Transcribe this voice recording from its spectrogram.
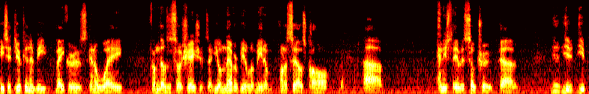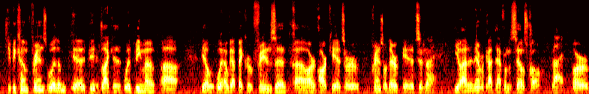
He said, "You're going to meet bakers in a way." From those associations that you'll never be able to meet them on a sales call uh, and it was so true. Uh, you, you, you, become friends with them, uh, like uh, with BEMA. Uh, you know, I've got baker friends that uh, our, our kids are friends with their kids, and Right, you know, I never got that from a sales call right, or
